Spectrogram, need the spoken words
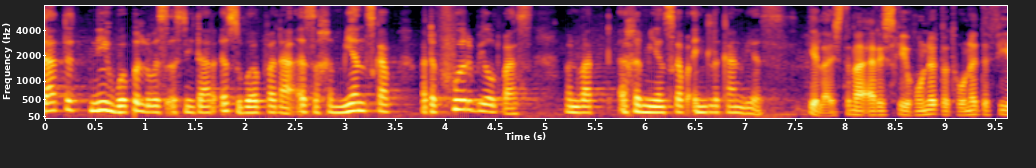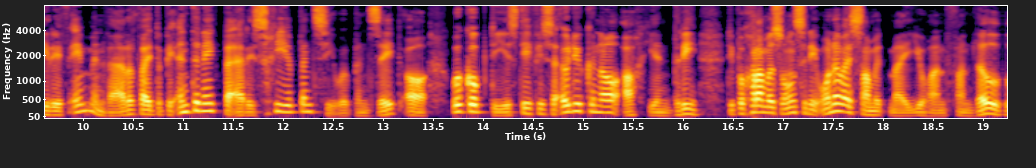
dat dit nie hopeloos is nie. Daar is hoop want daar is 'n gemeenskap wat 'n voorbeeld was van wat 'n gemeenskap eintlik kan wees. Jy luister na RSG 100 tot 104 FM en wêreldwyd op die internet by rsg.co.za, ook op die DSTV se audiokanaal 813. Die program is ons in die onderwys saam met my Johan van Lille.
